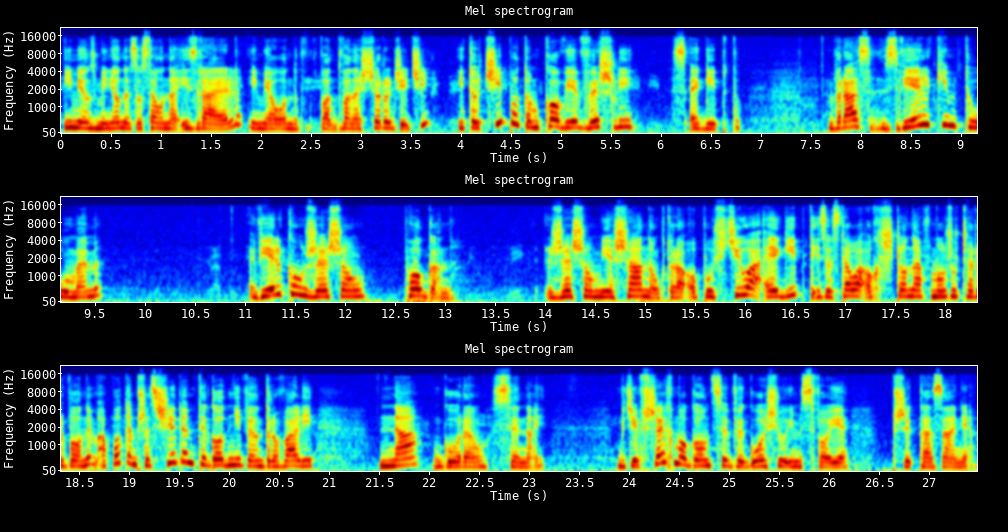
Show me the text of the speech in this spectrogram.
imię zmienione zostało na Izrael i miał on dwa- 12 dzieci. I to ci potomkowie wyszli z Egiptu. Wraz z wielkim tłumem, wielką rzeszą pogan, rzeszą mieszaną, która opuściła Egipt i została ochrzczona w Morzu Czerwonym, a potem przez siedem tygodni wędrowali na górę Synaj, gdzie Wszechmogący wygłosił im swoje przykazania.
